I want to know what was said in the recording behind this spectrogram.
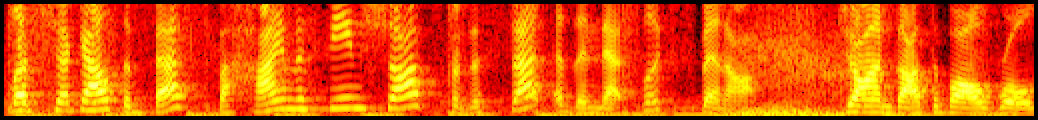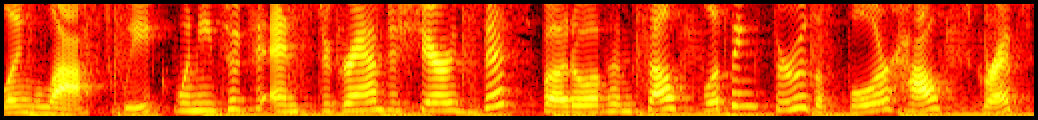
Let's check out the best behind the scenes shots for the set of the Netflix spinoff. John got the ball rolling last week when he took to Instagram to share this photo of himself flipping through the Fuller House script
